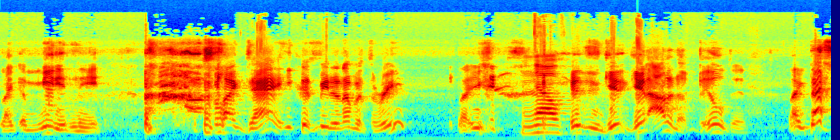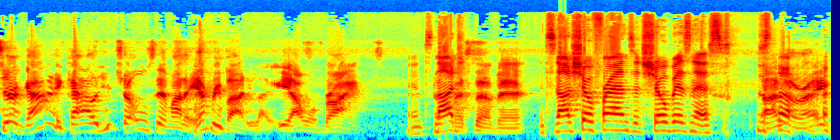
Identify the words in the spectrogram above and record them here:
like immediately. it's like, dang, he couldn't be the number three. Like, no just get get out of the building. Like that's your guy, Kyle. You chose him out of everybody. Like, yeah, I want Brian. it's That's not messed up, man. It's not show friends, it's show business. I know, right?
